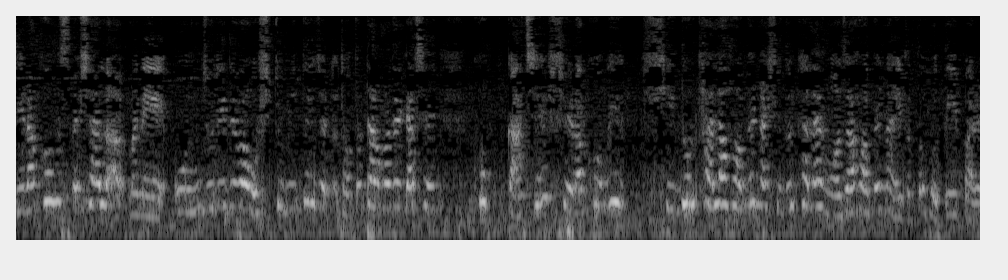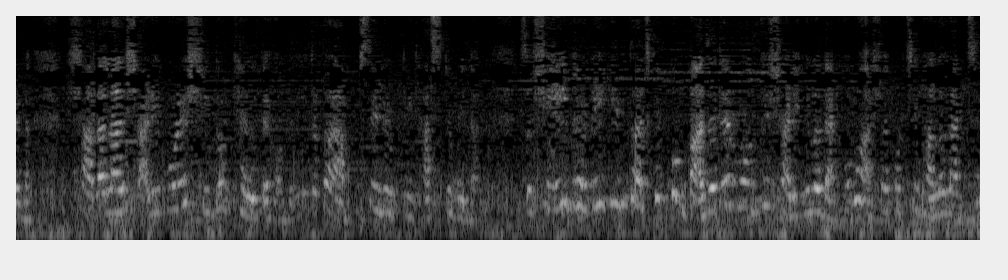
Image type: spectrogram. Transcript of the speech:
যেরকম স্পেশাল মানে অঞ্জলি দেওয়া অষ্টমীতে যতটা আমাদের কাছে খুব কাছে সেরকমই সিঁদুর খেলা হবে না, সিঁদুর খেলায় মজা হবে না, এটা তো হতেই পারে না। সাদা লাল শাড়ি পরে সিঁদুর খেলতে হবে, এটা তো absolutely has to be done তো সেই ভেবেই কিন্তু আজকে খুব বাজেটের মধ্যে শাড়িগুলো দেখাবো, আশা করছি ভালো লাগছে।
